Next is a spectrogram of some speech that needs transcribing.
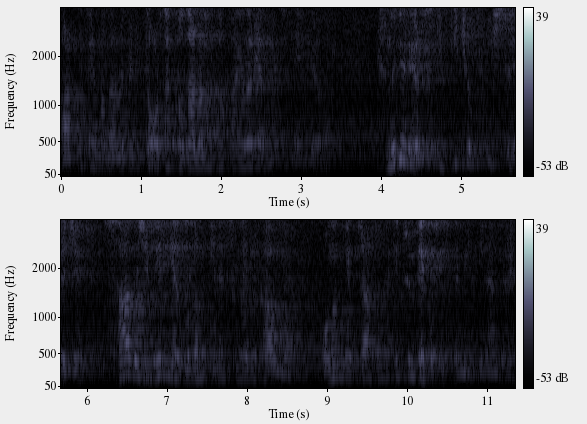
farklı firmalarla birlikte ortak pazarlama kampanyaları yapmak isteyebiliyorlar. Şunu görüyoruz ki birçok iş süreci sadece bir yazılım ile sınırlı kalmıyor. Onun etrafındaki tüm ekosistemi ilgilendiriyor.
